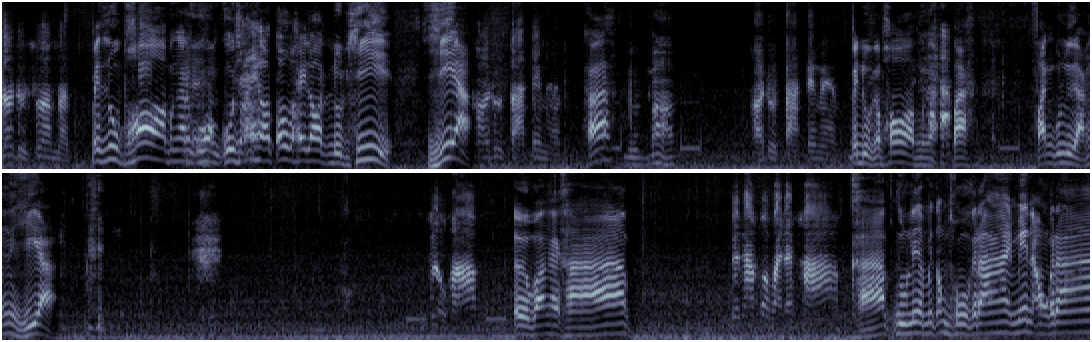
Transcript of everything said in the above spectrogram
รถดูดซ่วมแบบเป็นลูกพ่อมึงอะกูของกูใช้ออโต้ไพลอตดูดขี้เฮียขอดูดปากได้ไหมครับฮะดูดบ้าขอดูดปากได้ไหมครับไปดูดกับพ่อมึงอะไปฟันกูเหลืองไอ้เฮียฮัลโหลครับ เออว่าไงครับ เดินทางปลอดภัยนะครับ ครับดูเรื่องไม่ต้องโทรก็ได้ เม่นเอาก็ได้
